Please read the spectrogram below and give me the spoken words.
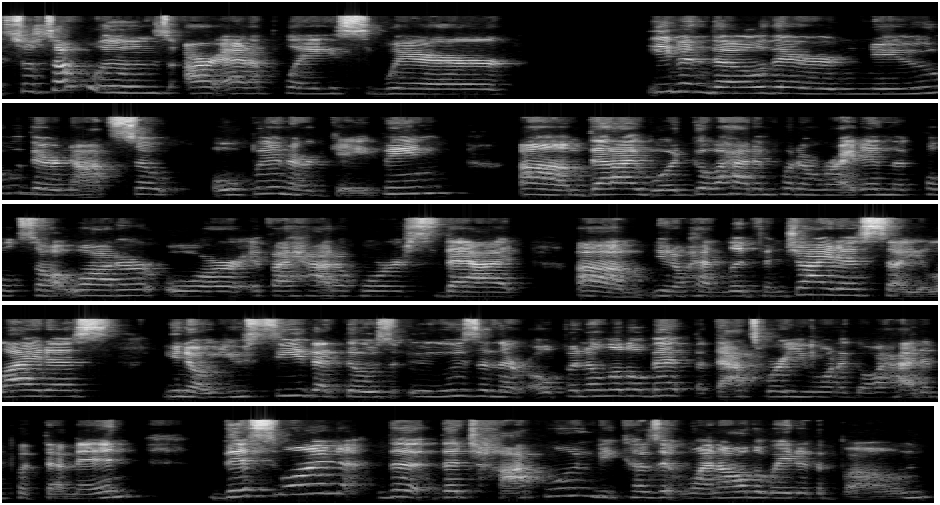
so some wounds are at a place where even though they're new, they're not so open or gaping. Um, that I would go ahead and put them right in the cold salt water. Or if I had a horse that, um, you know, had lymphangitis, cellulitis, you know, you see that those ooze and they're open a little bit, but that's where you want to go ahead and put them in. This one, the the top wound because it went all the way to the bone,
